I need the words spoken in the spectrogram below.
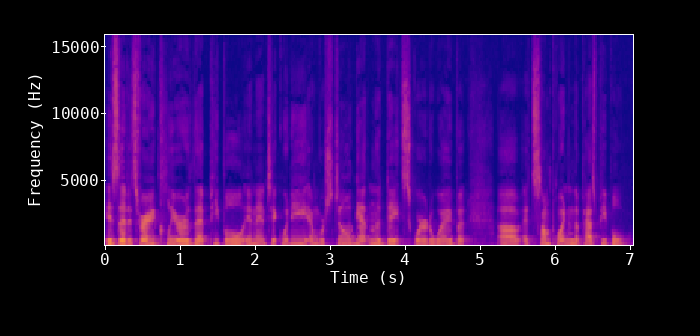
is that it's very clear that people in antiquity, and we're still getting the dates squared away, but uh, at some point in the past, people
